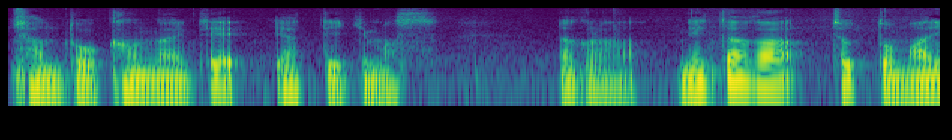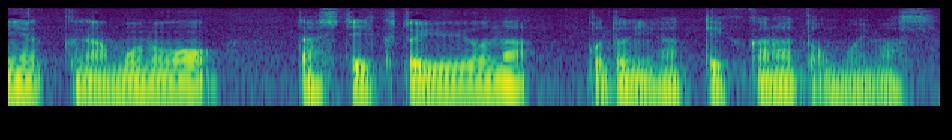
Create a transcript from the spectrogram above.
ちゃんと考えてやっていきます。だからネタがちょっとマニアックなものを出していくというようなことになっていくかなと思います。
